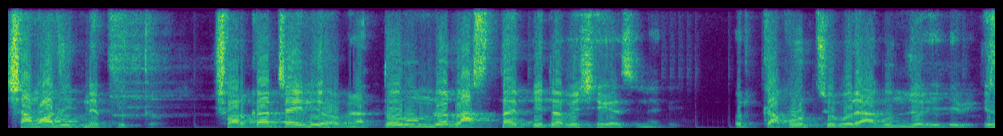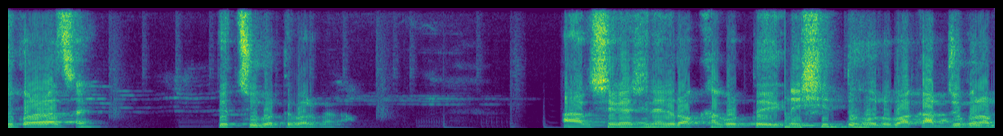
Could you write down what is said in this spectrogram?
সামাজিক নেতৃত্ব। সরকার চাইলেই হবে না। তরুণরা রাস্তায় পেটা বেসে গেছে নাকি? ওর কাপড় চোপড়ে আগুন জ্বলিয়ে দেবে। কিছু করার আছে? কিচ্ছু করতে পারবে না। আর শেখ হাসিনাকে রক্ষা করতে নিষিদ্ধ হলো বা কার্যক্রম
